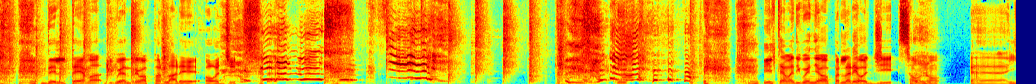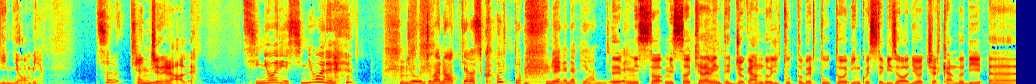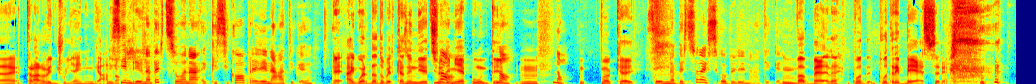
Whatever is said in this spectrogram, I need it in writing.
del tema di cui andremo a parlare oggi. Il- tema di cui andiamo a parlare oggi sono eh, gli gnomi Sono- cioè, in mi- generale. Signori e signore, Gio- giovanotti all'ascolto, mi viene da piangere. Eh, mi, sto, mi sto chiaramente giocando il tutto per tutto in questo episodio cercando di eh, trarre Giulia in Mi inganno. sembri una persona che si copre le natiche. Eh, hai guardato per caso in direzione No, dei miei appunti? no, Mm, no. ok, Sei una persona che si copre le natiche. va bene, Pot- potrebbe essere.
